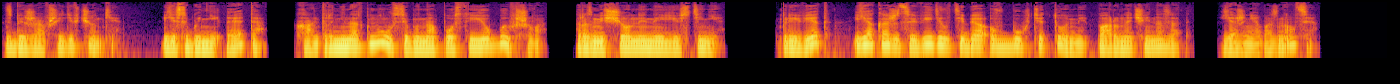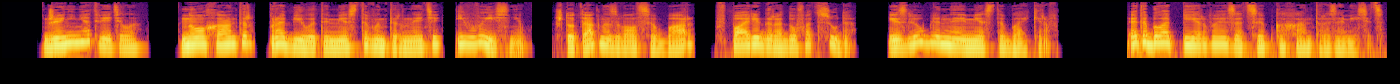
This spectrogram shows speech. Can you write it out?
сбежавшей девчонки. Если бы не это, Хантер не наткнулся бы на пост ее бывшего, размещенный на ее стене. «Привет, я, кажется, видел тебя в бухте Томми пару ночей назад. Я же не обознался?» Дженни не ответила, но Хантер пробил это место в интернете и выяснил, что так назывался бар в паре городов отсюда, излюбленное место байкеров. Это была первая зацепка Хантера за месяц.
